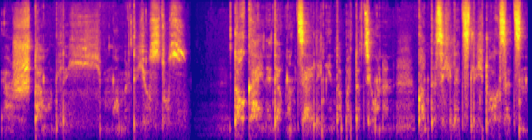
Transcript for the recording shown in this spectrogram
Erstaunlich, murmelte Justus. Doch keine der unzähligen Interpretationen konnte sich letztlich durchsetzen,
